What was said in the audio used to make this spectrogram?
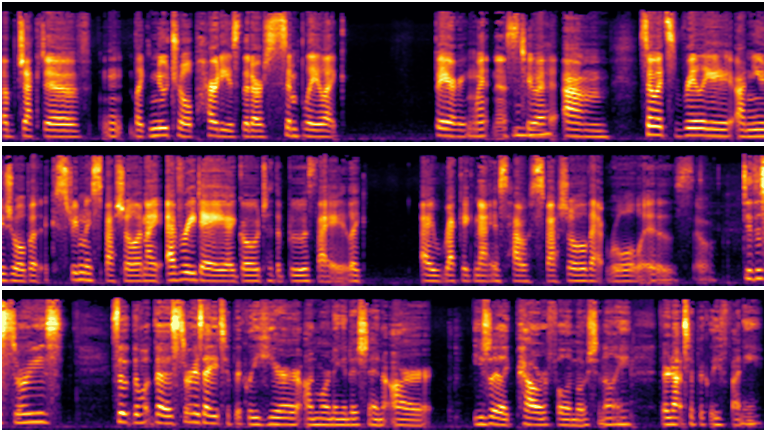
objective, n- like neutral parties that are simply like bearing witness mm-hmm. to it. Um, so it's really unusual, but extremely special. And I every day I go to the booth, I like I recognize how special that role is. So, do the stories? So the, the stories I typically hear on Morning Edition are usually like powerful emotionally. They're not typically funny.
